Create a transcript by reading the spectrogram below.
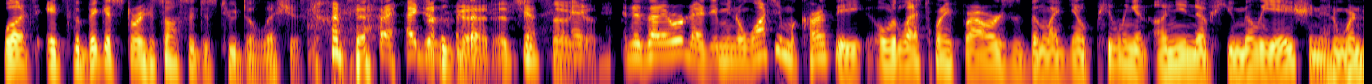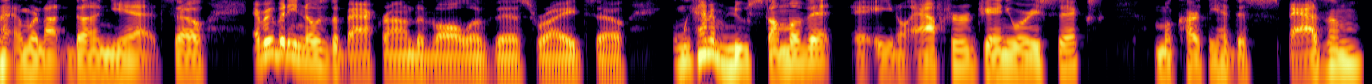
well, it's it's the biggest story. It's also just too delicious. I'm sorry. I just so good. It's just so and, good. And as I realized, I mean, watching McCarthy over the last 24 hours has been like you know peeling an onion of humiliation, and we're not and we're not done yet. So everybody knows the background of all of this, right? So we kind of knew some of it, eh, you know, after January 6th. McCarthy had this spasm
